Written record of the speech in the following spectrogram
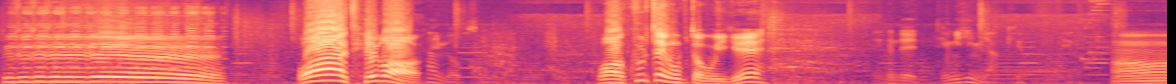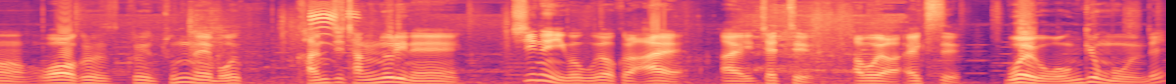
두 두두두두두. 와, 대박! 타임이 없습니다 와, 쿨타임 없다고, 이게? 네, 근데 데미지는 약해요 네. 어, 와, 그래, 그래, 좋네. 뭐, 간지 장렬이네. C는 이거고요 그럼 R, 아, Z. 아, 뭐야, X. 뭐야, 이거 원기용 모으는데?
